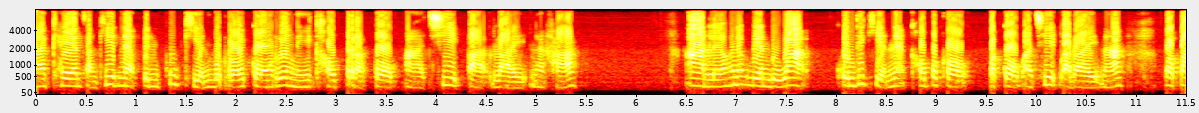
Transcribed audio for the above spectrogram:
นะแคนสังคีตเนี่ยเป็นผู้เขียนบทร้อยกองเรื่องนี้เขาประกอบอาชีพอะไรนะคะ อ่านแล้วให้นักเรียนดูว่าคนที่เขียนเนี่ยเขาประกอบประกอบอาชีพอะไรนะ ต่อไป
